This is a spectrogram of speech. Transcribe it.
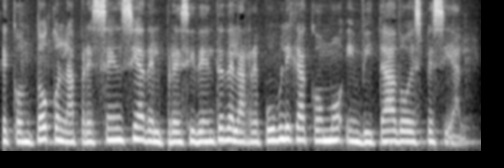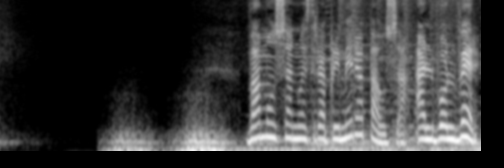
que contó con la presencia del presidente de la República como invitado especial. Vamos a nuestra primera pausa. Al volver,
